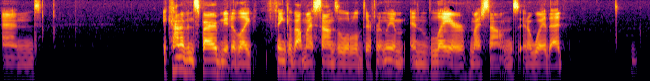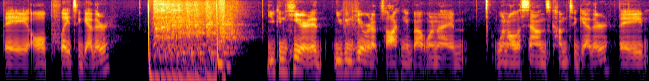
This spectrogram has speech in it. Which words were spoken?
and it kind of inspired me to like think about my sounds a little differently and, and layer my sounds in a way that they all play together. You can hear it. You can hear what I'm talking about when I when all the sounds come together. They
